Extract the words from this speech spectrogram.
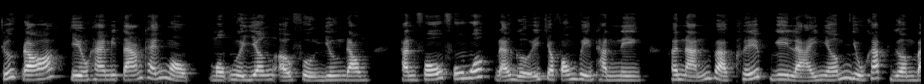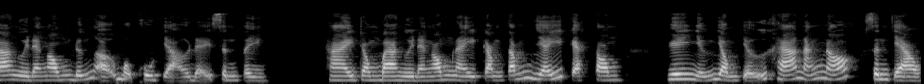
trước đó, chiều 28 tháng 1, một người dân ở phường Dương Đông, thành phố Phú Quốc đã gửi cho phóng viên Thanh niên hình ảnh và clip ghi lại nhóm du khách gồm 3 người đàn ông đứng ở một khu chợ để xin tiền. Hai trong ba người đàn ông này cầm tấm giấy cạc tông, ghi những dòng chữ khá nắng nót, xin chào,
